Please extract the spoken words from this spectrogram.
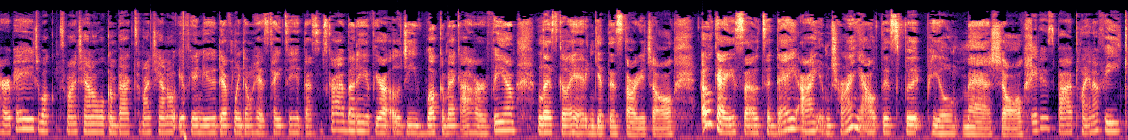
Her page. Welcome to my channel. Welcome back to my channel. If you're new, definitely don't hesitate to hit that subscribe button. If you're an OG, welcome back, iHeart fam. Let's go ahead and get this started, y'all. Okay, so today I am trying out this foot peel mask, y'all. It is by Plantifique,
